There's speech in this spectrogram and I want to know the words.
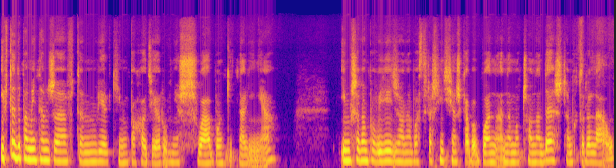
I wtedy pamiętam, że w tym wielkim pochodzie również szła błękitna linia. I muszę Wam powiedzieć, że ona była strasznie ciężka, bo była na- namoczona deszczem, który lał.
